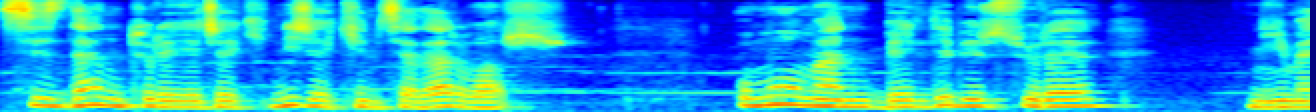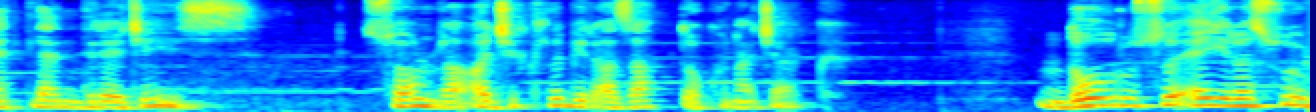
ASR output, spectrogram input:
Sizden türeyecek nice kimseler var. Umumen belli bir süre nimetlendireceğiz. Sonra acıklı bir azap dokunacak. Doğrusu ey Resul,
